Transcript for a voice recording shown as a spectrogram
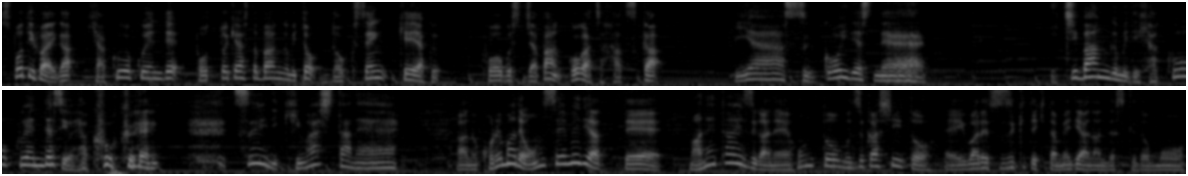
Spotify が100億円でポッドキャスト番組と独占契約。フォーブスジャパン5月20日。いやーすごいですね。1番組で100億円ですよ100億円。ついに来ましたね。あのこれまで音声メディアってマネタイズがね本当難しいと言われ続けてきたメディアなんですけども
